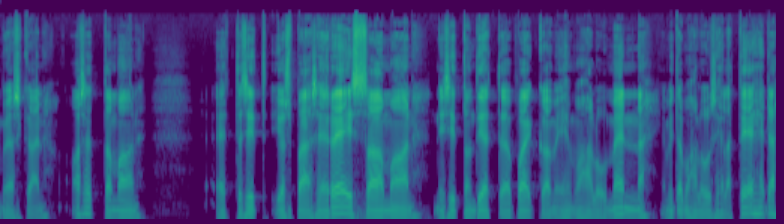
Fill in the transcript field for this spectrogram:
myöskään asettamaan. Että sit, jos pääsee reissaamaan, niin sitten on tiettyjä paikkoja, mihin mä haluan mennä ja mitä mä haluan siellä tehdä.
